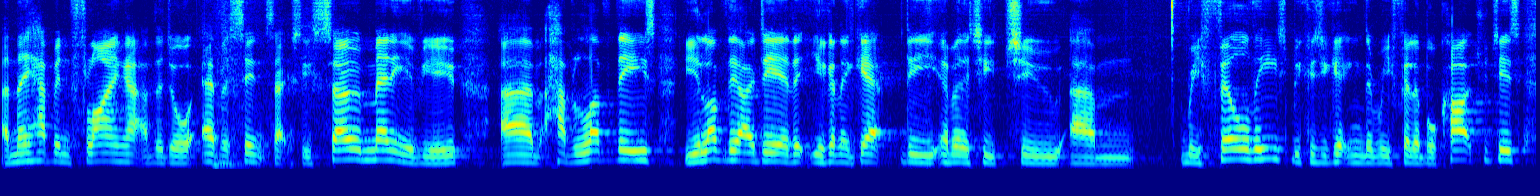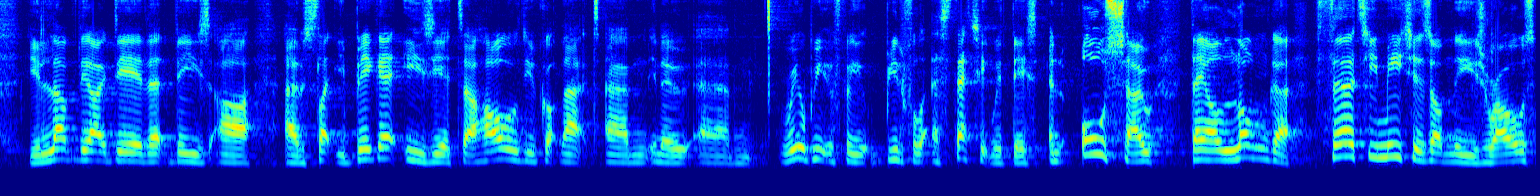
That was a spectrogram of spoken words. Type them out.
and they have been flying out of the door ever since. Actually, so many of you um, have loved these. You love the idea that you're going to get the ability to um, refill these because you're getting the refillable cartridges. You love the idea that these are um, slightly bigger, easier to hold. You've got that, um, you know, um, real beautiful, beautiful aesthetic with this. And also, they are longer, 30 meters on these rolls,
